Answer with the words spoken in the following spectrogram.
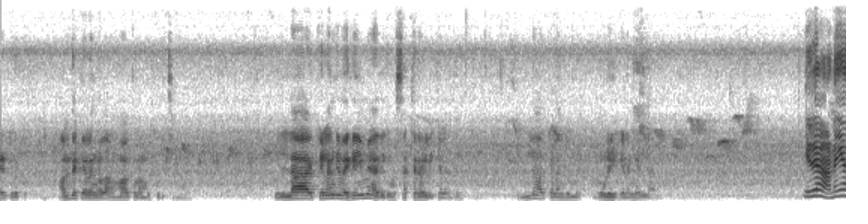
நீட்டு இருக்கும்? அந்த கிழங்கெல்லாம் அம்மாவுக்கு ரொம்ப பிடிச்சிருந்தாங்க எல்லா கிழங்கு வகையுமே அதிகமாக சக்கரவள்ளி கிழங்கு எல்லா கிழங்குமே மூலிகை கிழங்கு எல்லாமே. இது அணையா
